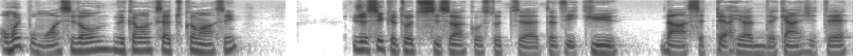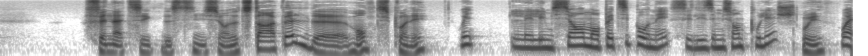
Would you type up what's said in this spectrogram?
Au moins pour moi, c'est drôle de comment que ça a tout commencé. Je sais que toi, tu sais ça à cause que tu as vécu dans cette période de quand j'étais fanatique de cette émission-là. Tu t'en rappelles de Mon Petit Poney? Oui, l'émission Mon Petit Poney, c'est des émissions de pouliches? Oui, Oui,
